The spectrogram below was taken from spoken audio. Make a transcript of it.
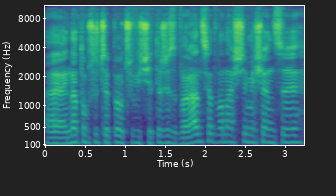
E, Na tą przyczepę oczywiście też jest gwarancja 12 miesięcy.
